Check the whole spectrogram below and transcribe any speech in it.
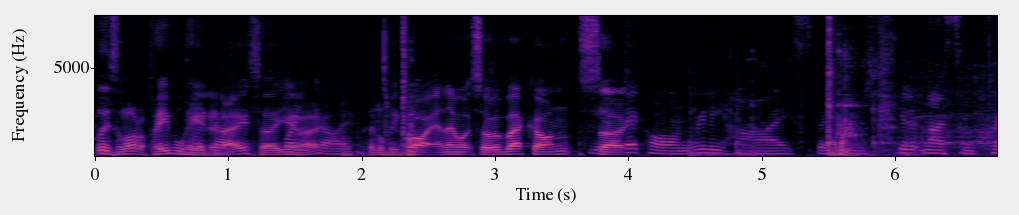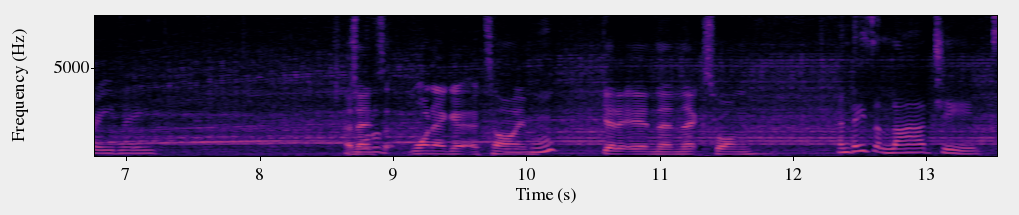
Well, there's a lot of people There here today, go. so you There know go. it'll be good. Right, and then so we're back on. So yeah, back on, really high speed. Get it nice and creamy. and then Sort it's one egg at a time. Mm-hmm. Get it in, then next one. And these are large eggs.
